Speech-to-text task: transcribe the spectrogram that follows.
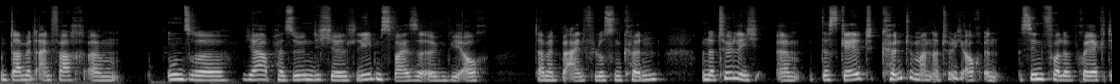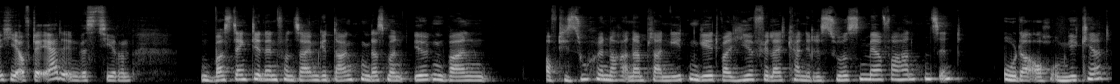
und damit einfach ähm, unsere ja, persönliche Lebensweise irgendwie auch damit beeinflussen können. Und natürlich, ähm, das Geld könnte man natürlich auch in sinnvolle Projekte hier auf der Erde investieren. Was denkt ihr denn von seinem Gedanken, dass man irgendwann auf die Suche nach anderen Planeten geht, weil hier vielleicht keine Ressourcen mehr vorhanden sind? Oder auch umgekehrt?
